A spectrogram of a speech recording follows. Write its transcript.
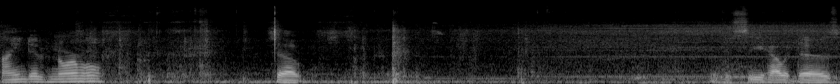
kind of normal. So, let's see how it does.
